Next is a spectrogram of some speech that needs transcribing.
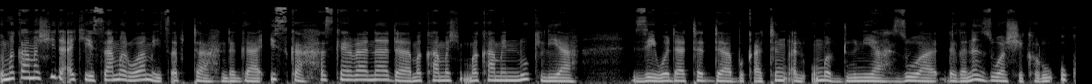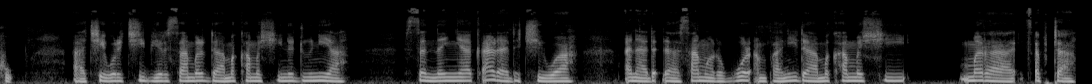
makamashi da ake samarwa mai tsafta daga iska hasken rana da makamin nukiliya zai wadatar da bukatun al'ummar duniya zuwa daga nan zuwa shekaru uku a cewar cibiyar samar da makamashi na duniya. Sannan ya kara da cewa ana daɗa samun raguwar amfani da makamashi mara tsafta.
